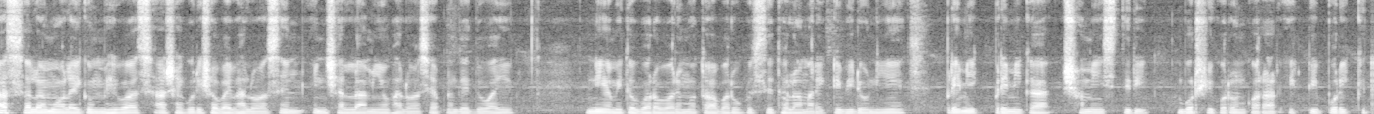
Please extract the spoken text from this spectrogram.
আসসালামু আলাইকুম ভিওয়াস আশা করি সবাই ভালো আছেন। ইনশাল্লাহ আমিও ভালো আছি আপনাদের দোয়ায়। নিয়মিত বরাবরের মতো আবার উপস্থিত হলো আমার একটি ভিডিও নিয়ে। প্রেমিক, প্রেমিকা, স্বামী, স্ত্রী বর্ষীকরণ করার একটি পরীক্ষিত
